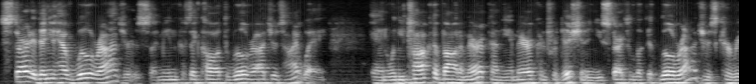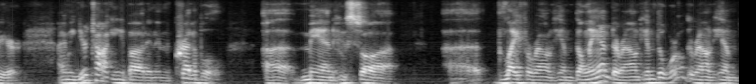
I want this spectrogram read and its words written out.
started. Then you have Will Rogers. I mean, because they call it the Will Rogers Highway. And when you talk about America and the American tradition, and you start to look at Will Rogers' career, I mean, you're talking about an incredible uh, man who saw uh, life around him, the land around him, the world around him,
